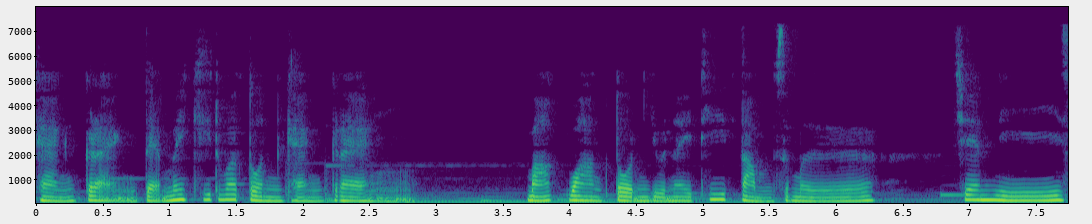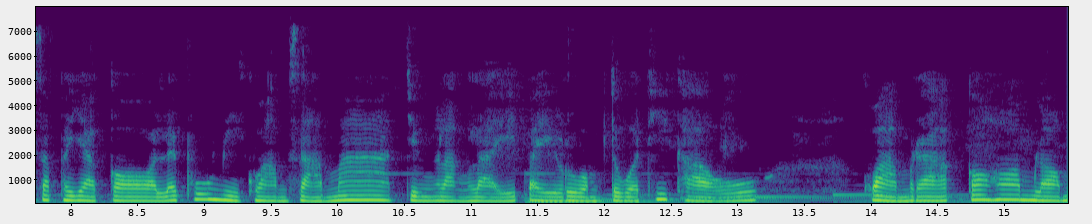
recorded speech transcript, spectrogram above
แข็งแกร่งแต่ไม่คิดว่าตนแข็งแกร่ง มักวางตนอยู่ในที่ต่ำเสมอ เช่นนี้ ทรัพยากรและผู้มีความสามารถจึงหลั่งไหลไปรวมตัวที่เขา ความรักก็ห้อมล้อม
